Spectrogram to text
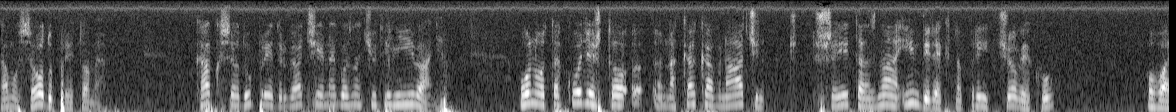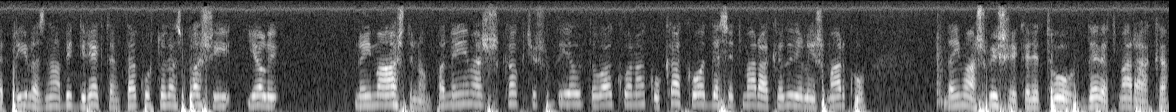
da mu se oduprije tome. Kako se oduprije drugačije nego znači udjeljivanje? Ono također što e, na kakav način šetan zna indirektno pri čovjeku, ovaj prilaz zna biti direktan tako što nas plaši, jeli, neimaštinom. Pa nemaš, kako ćeš udjeliti ovako onako, kako od deset maraka udjeliš marku da imaš više kad je to 9 maraka,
